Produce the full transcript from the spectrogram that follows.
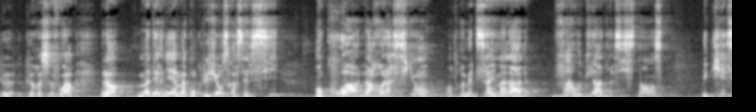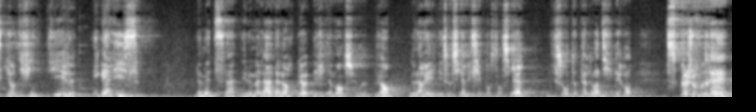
que, recevoir. Alors, ma dernière, ma conclusion sera celle-ci. En quoi la relation entre médecin et malade va au-delà de l'assistance et qui est-ce qui, en définitive, égalise le médecin et le malade, alors que, évidemment, sur le plan de la réalité sociale et circonstancielle, ils sont totalement différents. Ce que je voudrais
